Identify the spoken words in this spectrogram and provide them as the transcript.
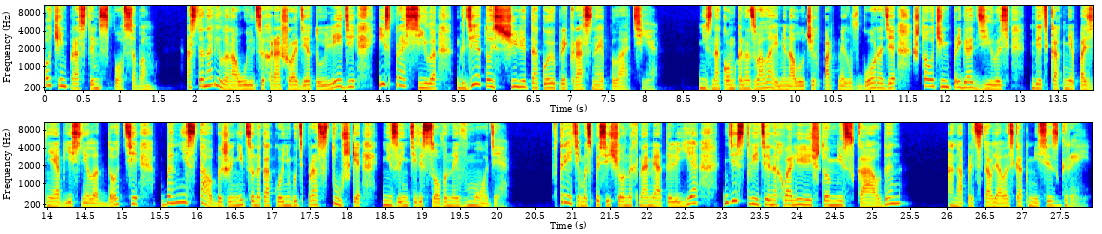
очень простым способом. Остановила на улице хорошо одетую леди и спросила, где той сшили такое прекрасное платье. Незнакомка назвала имена лучших портных в городе, что очень пригодилось, ведь, как мне позднее объяснила Дотти, Бен не стал бы жениться на какой-нибудь простушке, не заинтересованной в моде. В третьем из посещенных нами ателье действительно хвалились, что мисс Кауден... Она представлялась как миссис Грей.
